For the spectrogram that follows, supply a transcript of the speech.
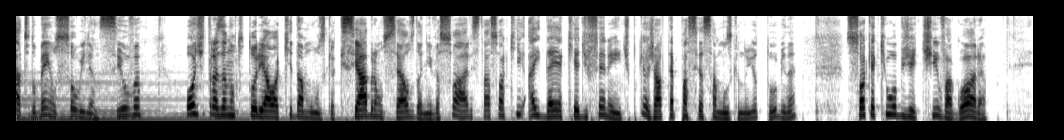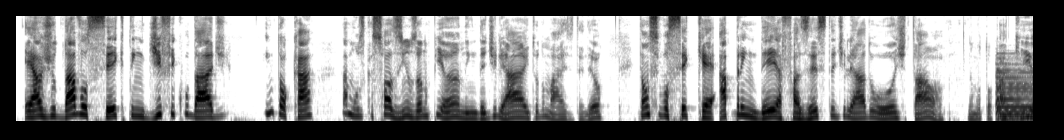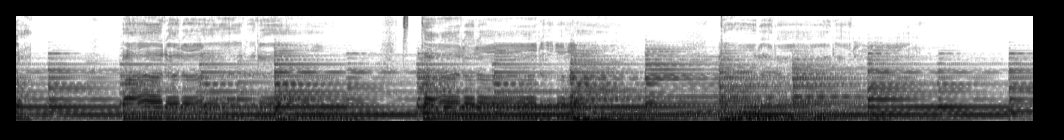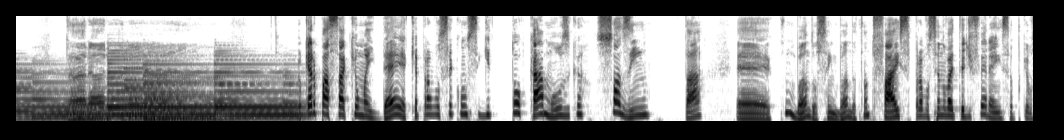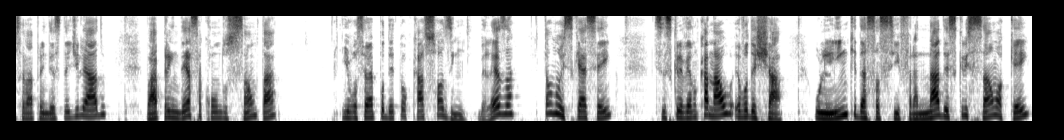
Olá, tudo bem? Eu sou William Silva. Hoje trazendo um tutorial aqui da música Que Se Abram os Céus, da Nívia Soares, tá? Só que a ideia aqui é diferente, porque eu já até passei essa música no YouTube, né? Só que aqui o objetivo agora é ajudar você que tem dificuldade em tocar a música sozinho, usando piano, em dedilhar e tudo mais, entendeu? Então se você quer aprender a fazer esse dedilhado hoje, tá? Ó, eu vou tocar aqui, ó. Eu quero passar aqui uma ideia que é para você conseguir tocar a música sozinho, tá? É, com banda ou sem banda, tanto faz, para você não vai ter diferença, porque você vai aprender esse dedilhado, vai aprender essa condução, tá? E você vai poder tocar sozinho, beleza? Então não esquece aí de se inscrever no canal, eu vou deixar o link dessa cifra na descrição, ok?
